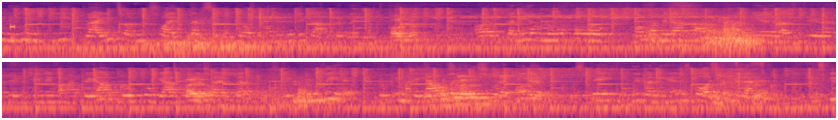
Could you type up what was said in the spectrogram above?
उनकी राइट्स और स्वायत्ता से ऑटोनॉमी में भी काम कर रही हूँ। और और कल ही हम लोगों को मौका मिला था माननीय राष्ट्रीय अध्यक्ष जी ने वहाँ पे आप लोगों को ज्ञात होगा शायद तक। एक मूवी है जो कि महिलाओं का इशू है। उस पर एक मूवी बनी है जिसको ऑस्कर मिला है। उसकी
